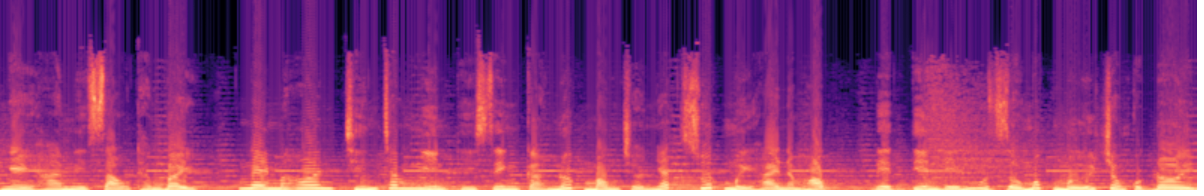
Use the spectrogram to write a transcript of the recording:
ngày 26 tháng 7, ngày mà hơn 900.000 thí sinh cả nước mong chờ nhất suốt 12 năm học để tiến đến một dấu mốc mới trong cuộc đời.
